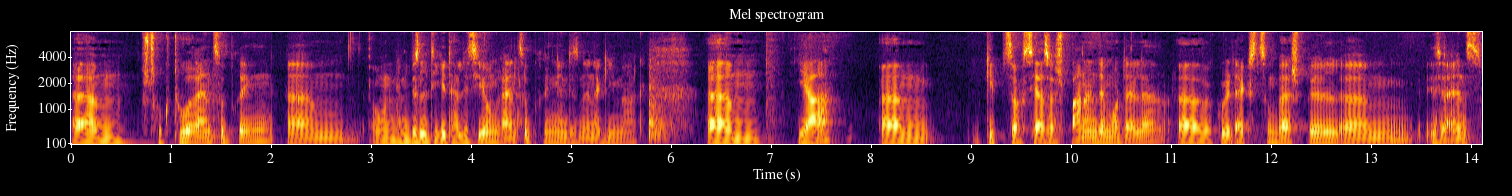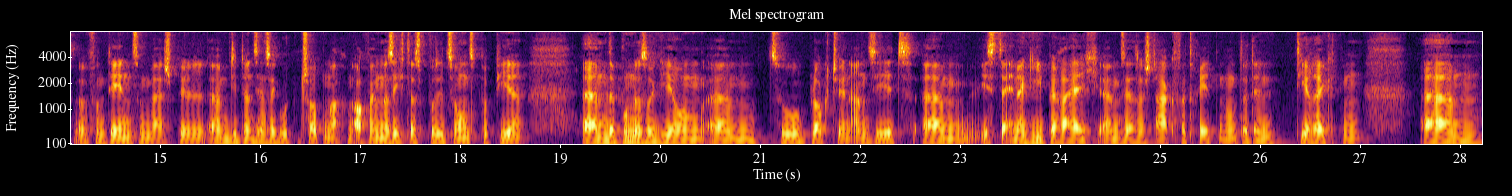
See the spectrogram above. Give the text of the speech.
ähm, Struktur reinzubringen ähm, und ein bisschen Digitalisierung reinzubringen in diesen Energiemarkt. Ähm, ja, ähm, gibt es auch sehr, sehr spannende Modelle. Äh, GridX zum Beispiel ähm, ist ja eins von denen zum Beispiel, ähm, die dann sehr, sehr guten Job machen. Auch wenn man sich das Positionspapier ähm, der Bundesregierung ähm, zu Blockchain ansieht, ähm, ist der Energiebereich ähm, sehr, sehr stark vertreten unter den direkten ähm,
